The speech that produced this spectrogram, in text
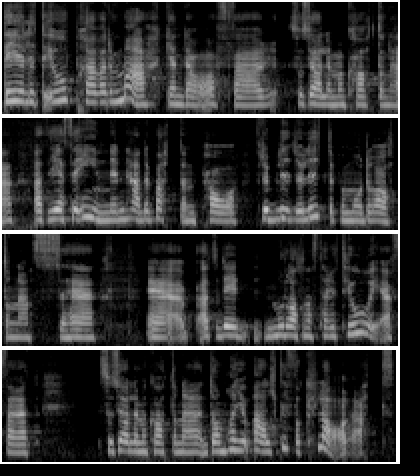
Det är ju lite oprövad mark ändå för Socialdemokraterna att ge sig in i den här debatten på, för det blir ju lite på Moderaternas, eh, eh, alltså det är Moderaternas territorie för att Socialdemokraterna, de har ju alltid förklarat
